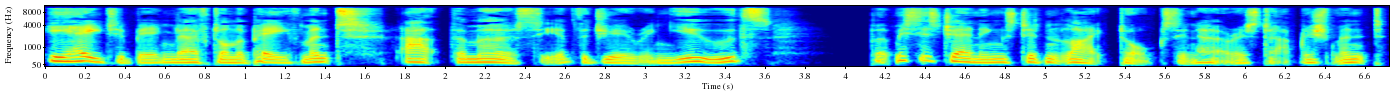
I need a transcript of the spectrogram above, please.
He hated being left on the pavement, at the mercy of the jeering youths, but Mrs. Jennings didn't like dogs in her establishment.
